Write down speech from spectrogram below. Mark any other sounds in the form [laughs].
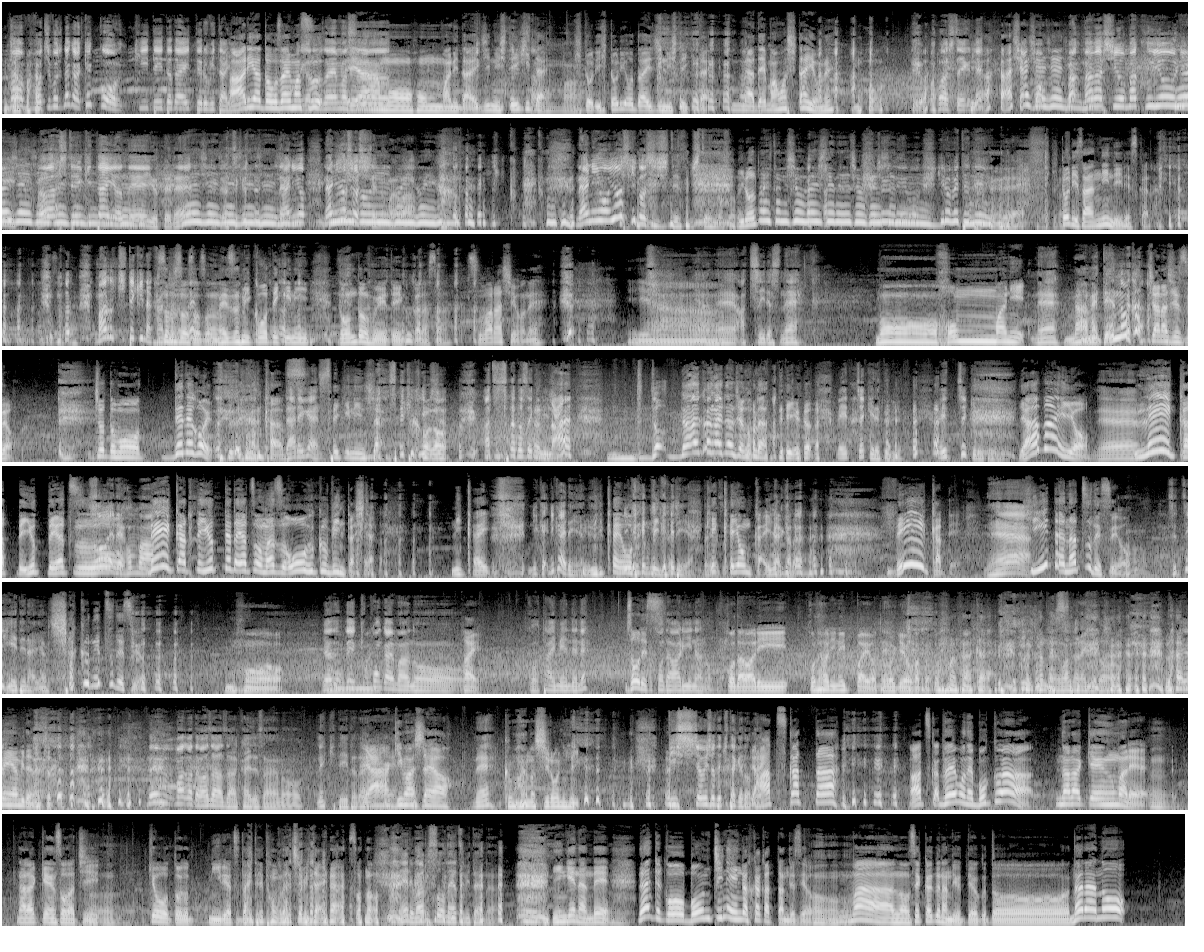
[laughs] まあぼちぼちなんか結構聞いていただいてるみたいでありがとうございます。ますや、もうほんまに大事にしていきたい。一人一人を大事にしていきたい。なで回したいよね。[laughs] もう。回していくね。回しを巻くように回していきたいよね言ってね。何を何をよししてんのお前は何をよしよししてしてんのそれ。いろんな人に紹介してね、紹介してね。広めてね言って。一人三人でいいですから。[laughs] マルチ的な感じそうそうそうそう、ん。ネズミ公的にどんどん増えていくからさ、素晴らしいよね。いやいやー、ね暑いですねもう、ほんまに、ね舐めてんのかって話ですよ。[laughs] ちょっともう、出てこい [laughs] なんか、誰がやねん責任者。[laughs] 責任この者暑さの責任者な、ど、な考えたんじゃこれっていう。めっちゃ切れてるよめっちゃ切れてるやばいよ。ね霊下って言ったやつを、そうやねほんま霊下って言ってたやつをまず往復ビンタしたい。2回。2回、二回でやん。2回往復ビンタ二回でいいやん。結果4回だから。霊下って、ねえ。冷えた夏ですよ。全然冷えてないやん。い灼熱ですよ。[laughs] もや、で、ほんまに今回もあのう、ーはい。こう対面でね、そうです。こだわりなので。こだわり、こだわりの一杯を届けようかと。[laughs] なんか、わかんないです。わからんけど。[laughs] ラーメン屋みたいになっちゃった。で、まあ、またわざわざ海瀬さん、あの、ね、来ていただいて。いやー、来ましたよ。ね。熊の城に。い [laughs] びっしょびしょで来たけどね。や、暑かった。[laughs] 暑かった。でもね、僕は、奈良県生まれ、うん。奈良県育ち、うんうん。京都にいるやつ大体友達みたいな、[laughs] その、ねで悪そうなやつみたいな。人間なんで、なんかこう、盆地年が深かったんですよ。うんうんうんまあ、あの、せっかくなんで言っておくと、奈良の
